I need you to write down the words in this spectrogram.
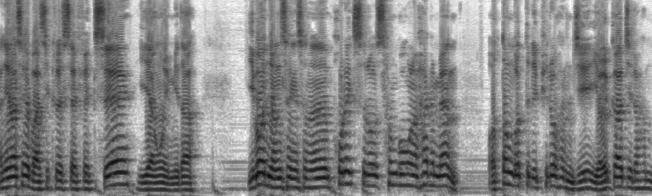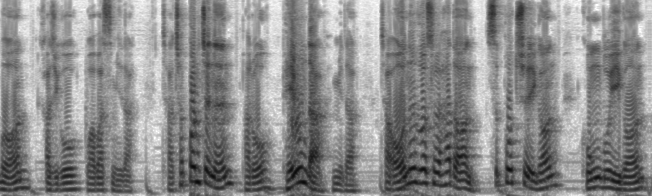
안녕하세요 마스클래스 FX의 이양호입니다. 이번 영상에서는 포렉스로 성공을 하려면 어떤 것들이 필요한지 10가지를 한번 가지고 와봤습니다. 자, 첫 번째는 바로 배운다 입니다. 자, 어느 것을 하던 스포츠이건 공부이건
